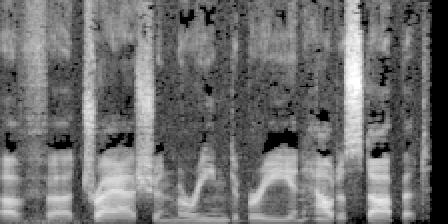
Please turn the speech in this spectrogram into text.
of uh, trash and marine debris and how to stop it.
